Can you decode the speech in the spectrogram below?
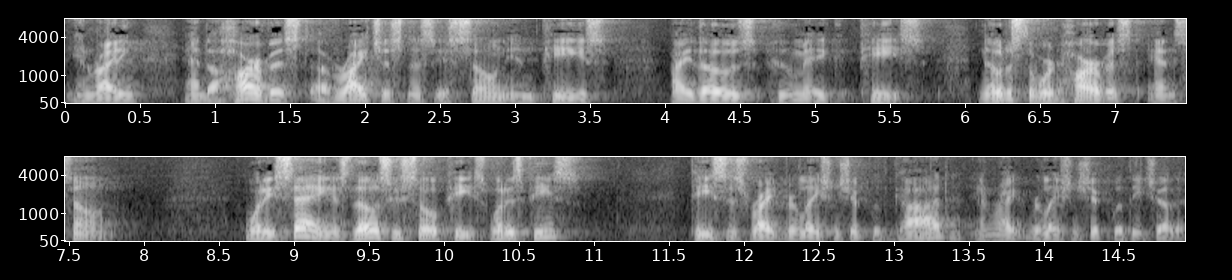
in writing, and a harvest of righteousness is sown in peace by those who make peace. Notice the word harvest and sown. What he's saying is those who sow peace. What is peace? Peace is right relationship with God and right relationship with each other.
